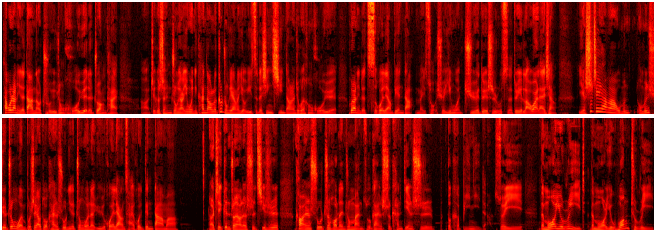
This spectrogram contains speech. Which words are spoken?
它会让你的大脑处于一种活跃的状态啊，这个是很重要，因为你看到了各种各样的有意思的信息，你当然就会很活跃，会让你的词汇量变大。没错，学英文绝对是如此的。对于老外来讲也是这样啊。我们我们学中文不是要多看书，你的中文的语汇量才会更大吗？而且更重要的是，其实看完书之后的那种满足感是看电视不可比拟的。所以，the more you read, the more you want to read.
